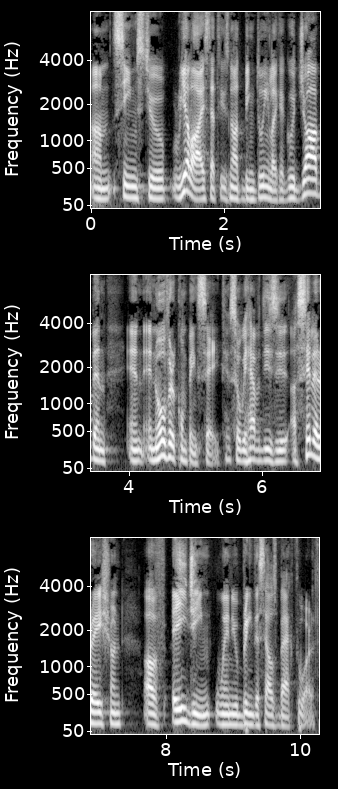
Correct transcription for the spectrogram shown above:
um, seems to realize that it's not being doing like a good job and and and overcompensate. So we have this uh, acceleration of aging when you bring the cells back to Earth.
